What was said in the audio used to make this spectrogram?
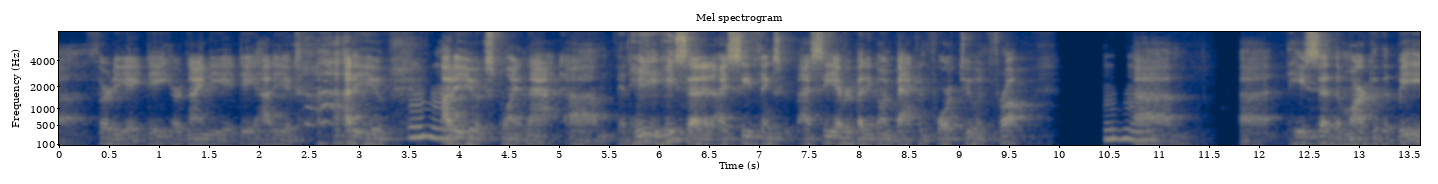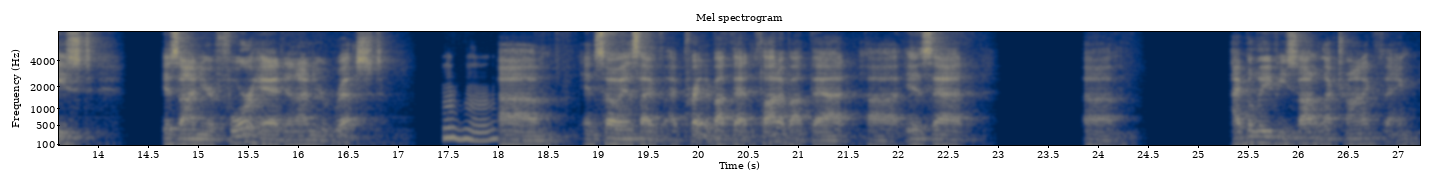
uh, 30 AD or 90 AD? How do you how do you Mhm. how do you explain that? Um, and he he said it. I see things. I see everybody going back and forth to and fro. Mhm. Um, uh, he said the mark of the beast is on your forehead and on your wrist. Mhm. Um, and so as I've I prayed about that and thought about that, uh, is that um, I believe he saw an electronic thing,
